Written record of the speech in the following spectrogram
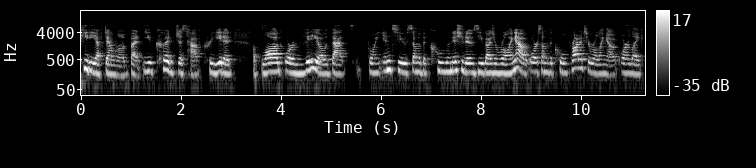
PDF download, but you could just have created a blog or a video that's going into some of the cool initiatives you guys are rolling out or some of the cool products you're rolling out or like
